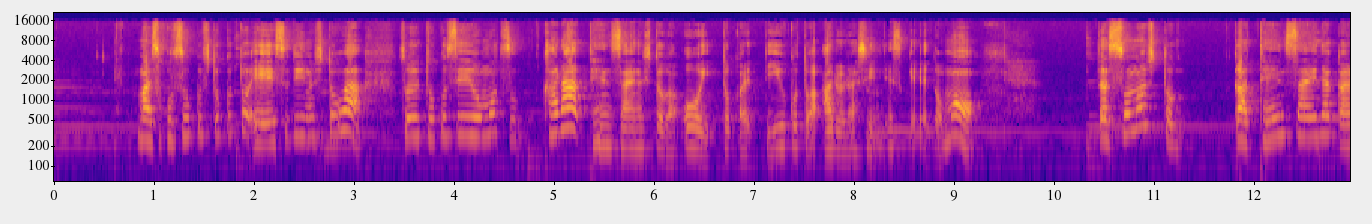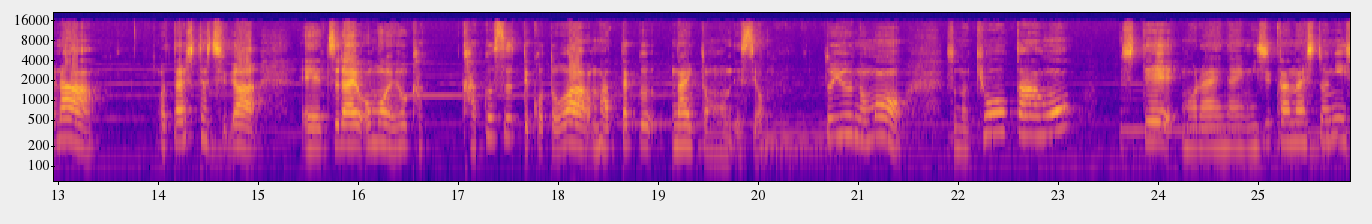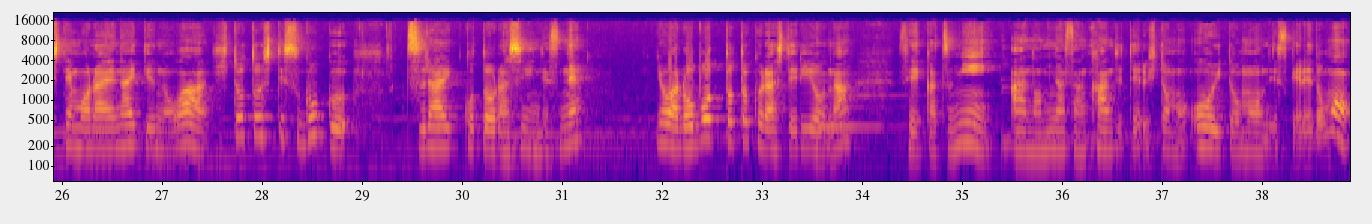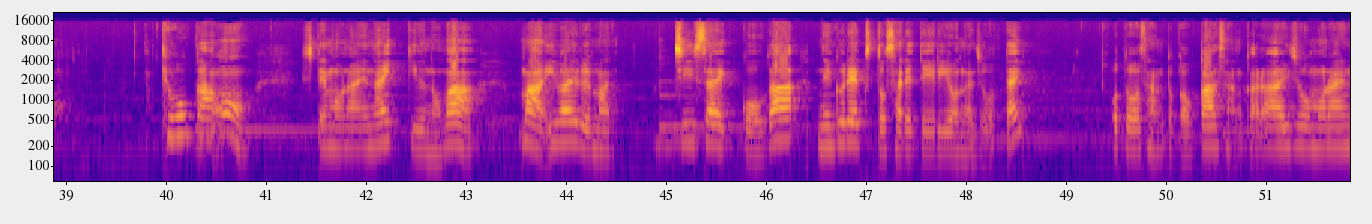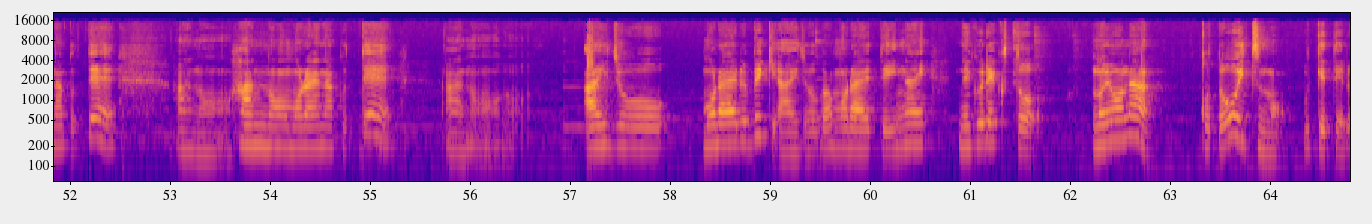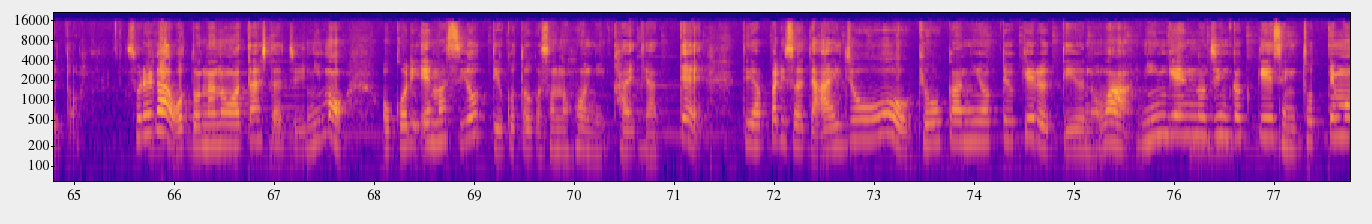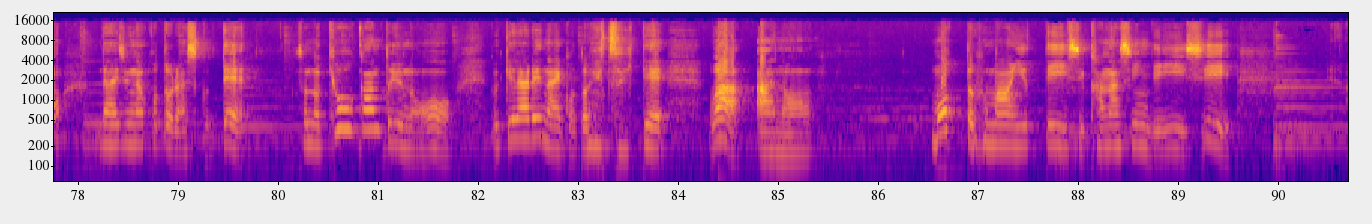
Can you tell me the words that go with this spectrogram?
まあ、補足しとくと ASD の人はそういう特性を持つから天才の人が多いとかっていうことはあるらしいんですけれどもだその人が天才だから私たちが、えー、辛い思いを隠すってことは全くないと思うんですよ。というのもその共感をしてもらえない身近な人にしてもらえないっていうのは人としてすごく辛いことらしいんですね。要はロボットと暮らしているような生活にあの皆さん感じている人も多いと思うんですけれども共感をしてもらえないっていうのは、まあ、いわゆる、まあ、小さい子がネグレクトされているような状態お父さんとかお母さんから愛情をもらえなくてあの反応をもらえなくてあの愛情をもらえるべき愛情がもらえていないネグレクトのようなことをいつも受けてると。それが大人の私たちにも起こり得ますよっていうことがその本に書いてあってでやっぱりそうやって愛情を共感によって受けるっていうのは人間の人格形成にとっても大事なことらしくてその共感というのを受けられないことについてはあのもっと不満言っていいし悲しんでいいし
